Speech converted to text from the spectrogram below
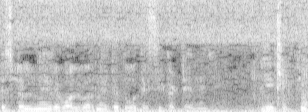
ਪਿਸਟਲ ਨੇ ਰਿਵਾਲਵਰ ਨੇ ਤੇ ਦੋ ਦੇਸੀ ਕੱਟੇ ਨੇ ਜੀ। ਜੀ ਸ਼ੁਕਰੀਆ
